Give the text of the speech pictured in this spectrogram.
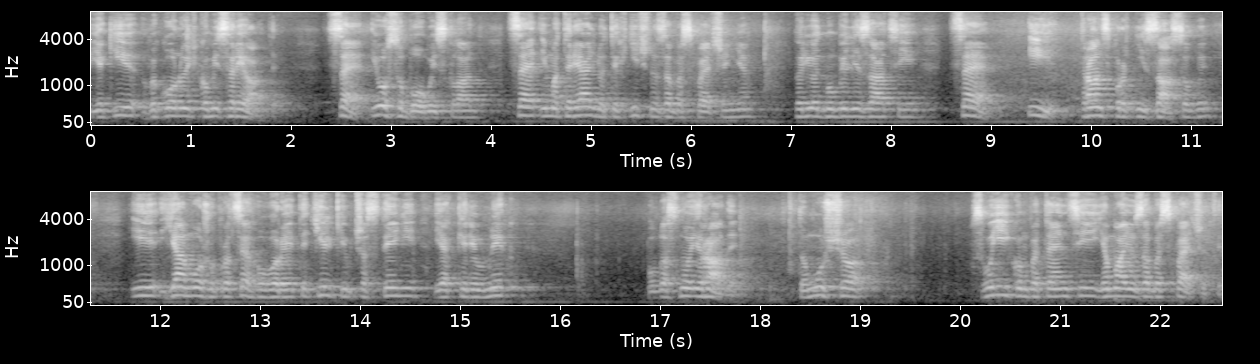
які виконують комісаріати. Це і особовий склад, це і матеріально-технічне забезпечення період мобілізації, це і транспортні засоби. І я можу про це говорити тільки в частині як керівник обласної ради, тому що в своїй компетенції я маю забезпечити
